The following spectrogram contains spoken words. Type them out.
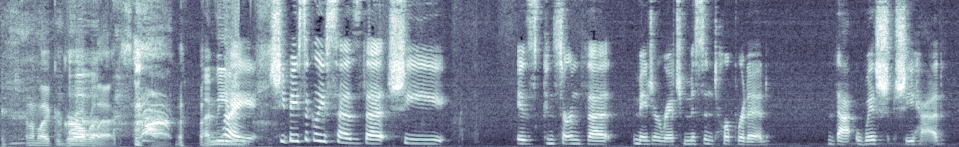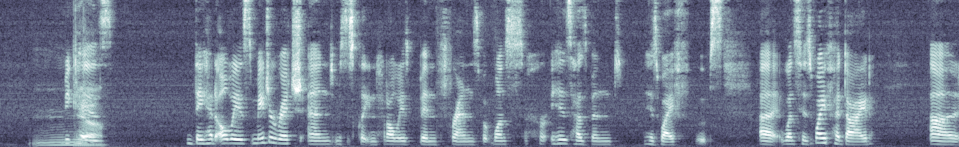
And I'm like, girl, relax. I mean, Right. She basically says that she is concerned that Major Rich misinterpreted that wish she had because they had always Major Rich and Mrs. Clayton had always been friends, but once her, his husband, his wife, oops, uh, once his wife had died, uh,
